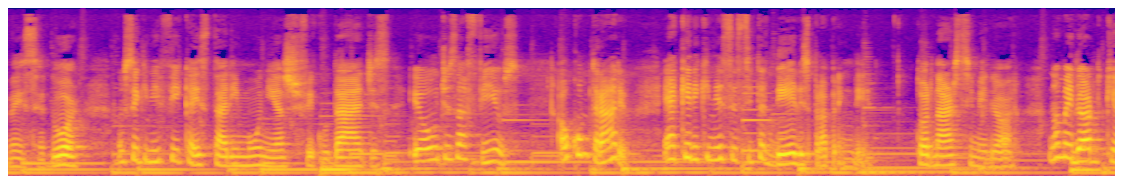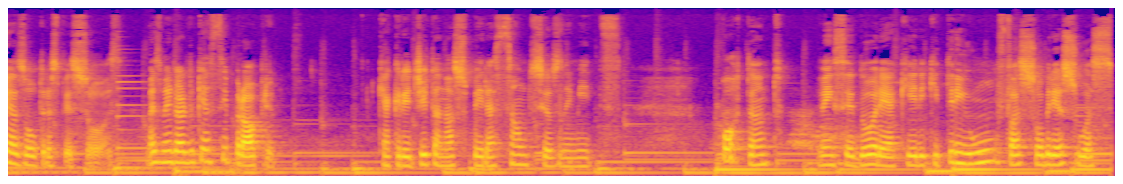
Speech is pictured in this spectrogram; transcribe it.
vencedor não significa estar imune às dificuldades ou desafios. Ao contrário, é aquele que necessita deles para aprender tornar-se melhor, não melhor do que as outras pessoas, mas melhor do que a si próprio, que acredita na superação dos seus limites. Portanto, vencedor é aquele que triunfa sobre as suas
